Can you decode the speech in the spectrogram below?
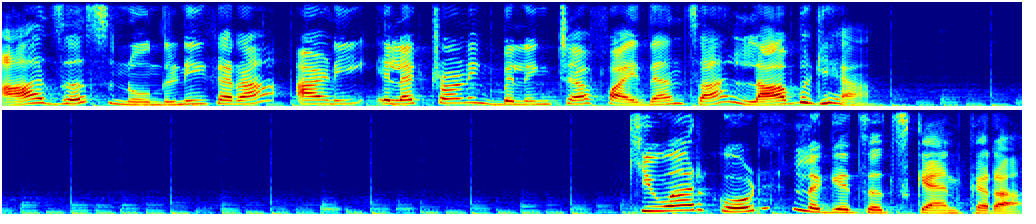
आजच नोंदणी करा आणि इलेक्ट्रॉनिक बिलिंगच्या फायद्यांचा लाभ घ्या. क्यू आर कोड लगेचच स्कॅन करा.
